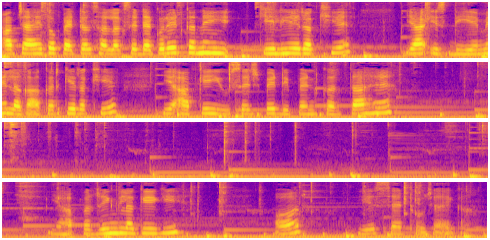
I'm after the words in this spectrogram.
आप चाहे तो पेटल्स अलग से डेकोरेट करने के लिए रखिए या इस दिए में लगा करके रखिए। ये आपके यूसेज पे डिपेंड करता है। यहाँ पर रिंग लगेगी और ये सेट हो जाएगा।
